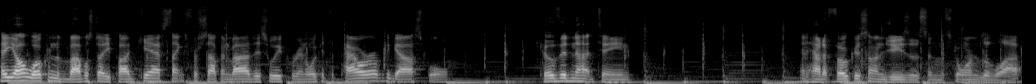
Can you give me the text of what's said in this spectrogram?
Hey, y'all, welcome to the Bible Study Podcast. Thanks for stopping by this week. We're going to look at the power of the gospel, COVID 19, and how to focus on Jesus in the storms of life.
